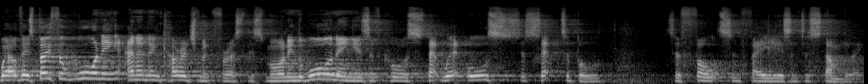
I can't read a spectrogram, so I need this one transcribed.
Well, there's both a warning and an encouragement for us this morning. The warning is, of course, that we're all susceptible to faults and failures and to stumbling.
